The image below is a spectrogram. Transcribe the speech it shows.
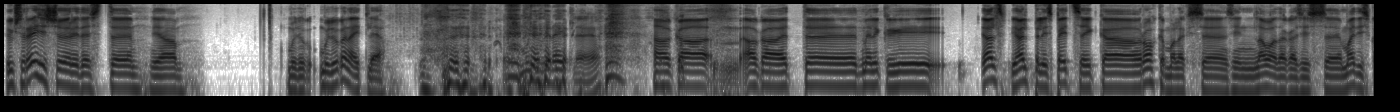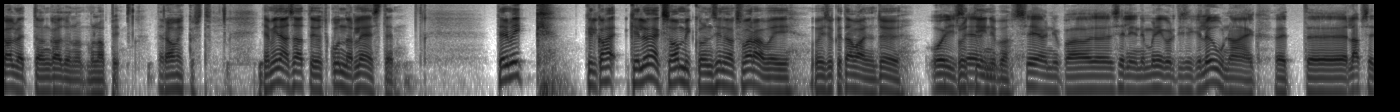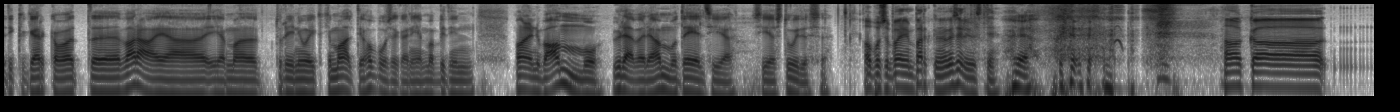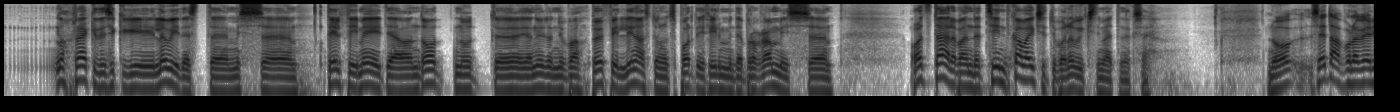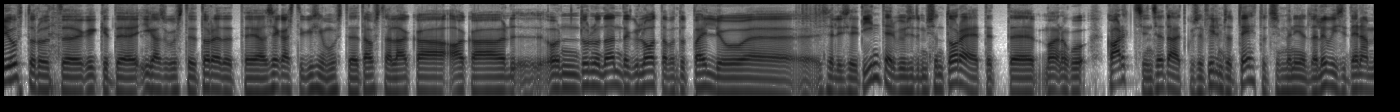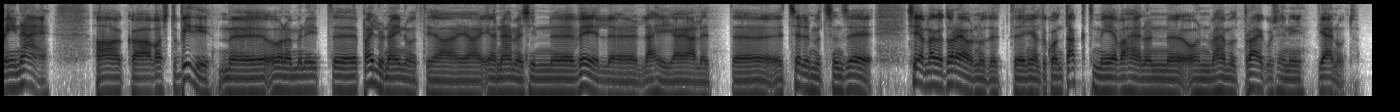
üks režissööridest ja muidu, muidu ka näitleja muidugi näitleja, jah. aga, aga et, et meil ikkagi jalg, jalgpallispetse ikka rohkem oleks äh, siin laua taga, siis äh, Madis Kalvet on ka tulnud mulle appi. tere hommikust! ja mina, saatejuht Gunnar Leheste. tere, Mikk! kell kahe, kell üheksa hommikul on sinu jaoks vara või, või niisugune tavaline töö? oi, see on, see on juba selline mõnikord isegi lõunaaeg, et äh, lapsed ikkagi ärkavad äh, vara ja, ja ma tulin ju ikkagi maalt ja hobusega, nii et ma pidin, ma olen juba ammu üleval ja ammu teel siia, siia stuudiosse. hobuse parim parkimine ka ilusti? jah aga noh, rääkides ikkagi lõvidest, mis äh, Delfi meedia on tootnud äh, ja nüüd on juba PÖFFil linastunud spordifilmide programmis, oled sa tähele pannud, et sind ka vaikselt juba lõviks nimetatakse? No seda pole veel juhtunud äh, kõikide igasuguste toredate ja segaste küsimuste taustal, aga, aga on tulnud anda küll ootamatult palju äh, selliseid intervjuusid, mis on tore, et, et äh, ma nagu kartsin seda, et kui see film saab tehtud, siis me nii-öelda lõvisid enam ei näe. aga vastupidi, me oleme neid palju näinud ja, ja, ja näeme siin veel lähiajal, et et selles mõttes on see, see on väga tore olnud, et nii-öelda kontakt meie vahel on, on vähemalt praeguseni jäänud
